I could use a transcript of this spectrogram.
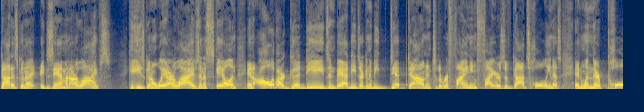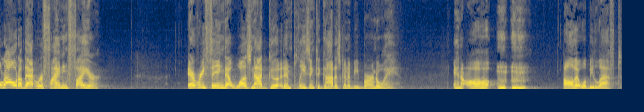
God is going to examine our lives. he's going to weigh our lives in a scale, and, and all of our good deeds and bad deeds are going to be dipped down into the refining fires of God's holiness. And when they're pulled out of that refining fire, everything that was not good and pleasing to God is going to be burned away. And all, all that will be left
